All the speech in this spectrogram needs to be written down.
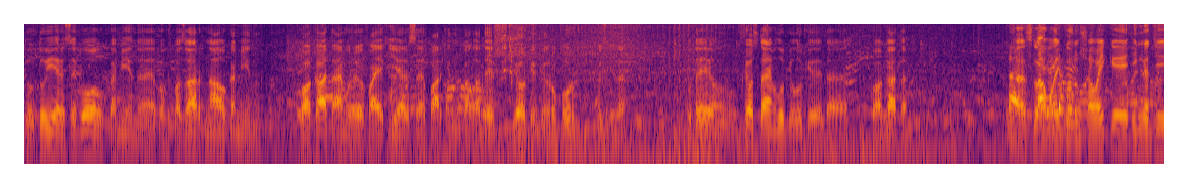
two, two years ago come in uh, Cox Bazar, now come in Kolkata. I'm уже five years uh, parking in Bangladesh, working in Rupur, you see, да? Today, uh, first time looky, looky at uh, Kolkata. আসসালামু আলাইকুম সবাইকে ইংরেজি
